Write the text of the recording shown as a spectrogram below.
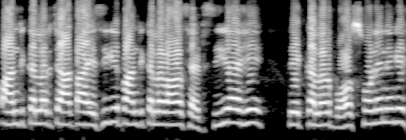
ਪੰਜ ਕਲਰ ਚਾਰਟ ਆਏ ਸੀਗੇ, ਪੰਜ ਕਲਰਾਂ ਦਾ ਸੈੱਟ ਸੀਗਾ ਇਹ, ਤੇ ਕਲਰ ਬਹੁਤ ਸੋਹਣੇ ਨੇਗੇ।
